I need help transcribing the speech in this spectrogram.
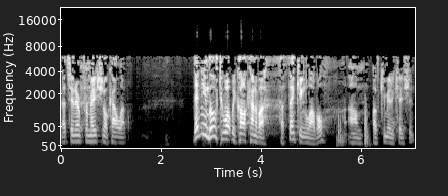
That's an informational kind of level. Then you move to what we call kind of a, a thinking level um, of communication.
